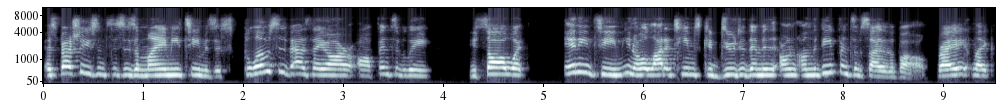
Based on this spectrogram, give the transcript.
especially since this is a Miami team as explosive as they are offensively. You saw what any team, you know, a lot of teams could do to them on, on the defensive side of the ball, right? Like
